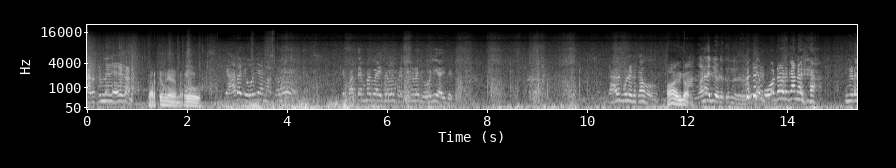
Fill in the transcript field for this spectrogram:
കറക്കുന്നതിന് ഏഴാണ്. കറക്കുന്നതിന് ഏഴാണ്. ഓ. ജോലിയാ മക്കളെ. ഈ പത്തൊമ്പത് വയസ്സുള്ള പെണ്ണുങ്ങളുടെ ജോലിയായത്. ഞാനും കൂടെ എടുക്കാവോ ആ എടുക്കാം. ഞങ്ങളല്ലേ എടുക്കുന്നത്? അതെ ഫോട്ടോ എടുക്കാനല്ല. നിങ്ങളുടെ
